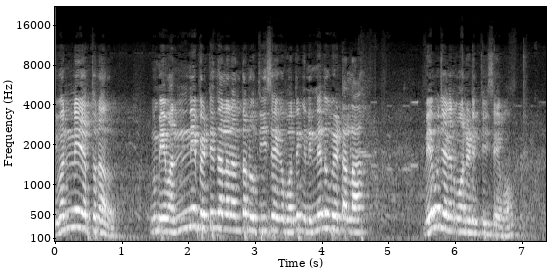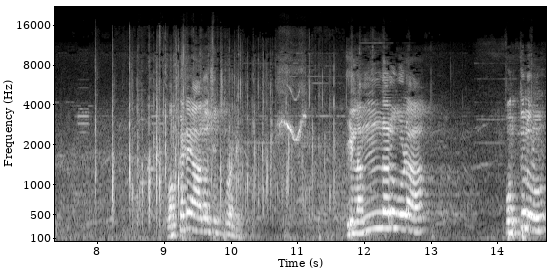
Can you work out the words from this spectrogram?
ఇవన్నీ చెప్తున్నారు. ఇంక మేము అన్నీ పెట్టిందల్లంతా నువ్వు తీసేయకపోతే ఇంక నిన్నెందుకు పెట్టాలా? మేము జగన్మోహన్ రెడ్డిని తీసేము ఒక్కటే ఆలోచించుకోండి. వీళ్ళందరూ కూడా పొత్తులు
